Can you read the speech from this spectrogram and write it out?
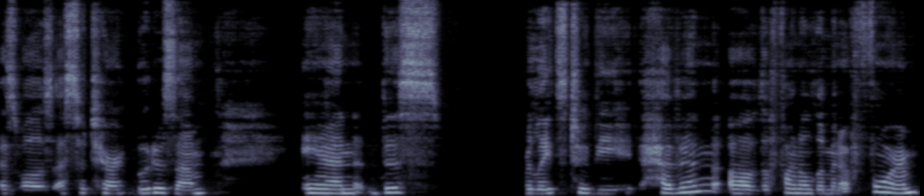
as well as esoteric Buddhism. And this relates to the heaven of the final limit of form.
